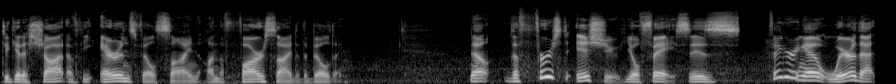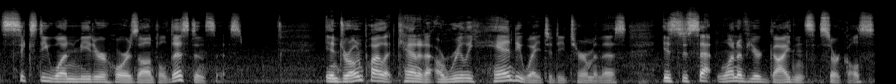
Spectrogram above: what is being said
to get a shot of the Erinsville sign on the far side of the building. Now, the first issue you'll face is figuring out where that 61 meter horizontal distance is. In Drone Pilot Canada, a really handy way to determine this is to set one of your guidance circles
